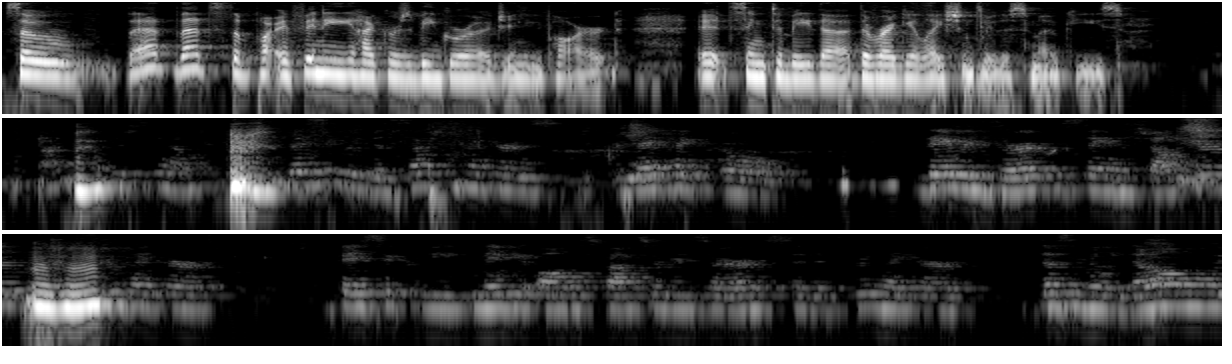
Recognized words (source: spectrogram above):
So that that's the part. If any hikers begrudge any part, it seemed to be the the regulation through the Smokies. Mm-hmm. Basically, the section hikers, they hike, they reserve to stay in the shelter. Mm-hmm. The hiker, basically, maybe all the spots are reserved, so the through hiker doesn't really know.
